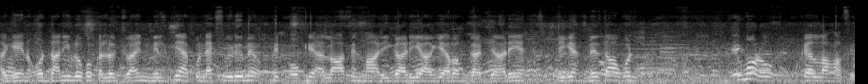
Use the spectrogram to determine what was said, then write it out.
अगेन और दानी लोग को कर लो ज्वाइन मिलते हैं आपको नेक्स्ट वीडियो में। फिर ओके अल्लाह हाफिज़, हमारी गाड़ी आ गई, अब हम घर जा रहे हैं, ठीक है? मिलता हूँ आपको टुमारो ओके अल्लाह हाफिज़।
